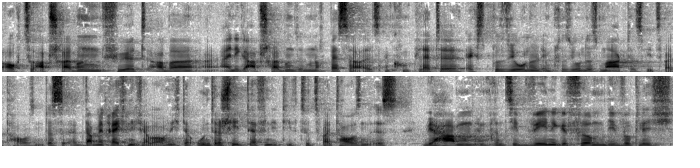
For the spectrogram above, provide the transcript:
auch zu Abschreibungen führt, aber einige Abschreibungen sind immer noch besser als eine komplette Explosion oder Implosion des Marktes wie 2000. Das, damit rechne ich aber auch nicht. Der Unterschied definitiv zu 2000 ist, wir haben im Prinzip wenige Firmen, die wirklich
